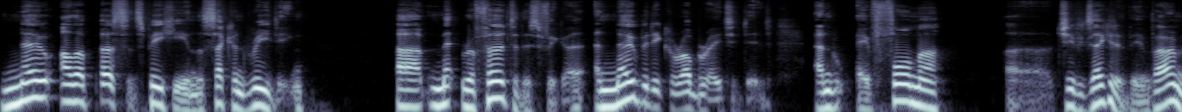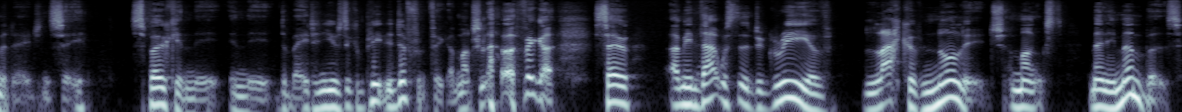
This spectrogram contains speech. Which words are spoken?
no other person speaking in the second reading uh, met, referred to this figure, and nobody corroborated it. And a former uh, chief executive of the Environment Agency spoke in the in the debate and used a completely different figure, much lower figure. So, I mean, that was the degree of lack of knowledge amongst many members.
